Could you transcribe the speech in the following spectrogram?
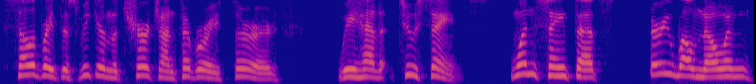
celebrate this weekend in the church on February 3rd, we had two saints. One saint that's very well known.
